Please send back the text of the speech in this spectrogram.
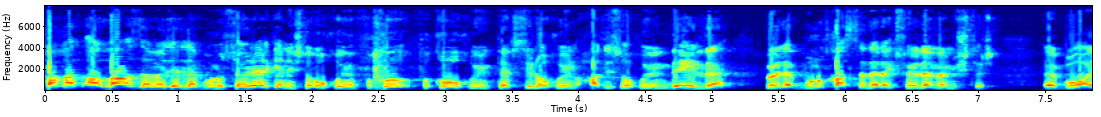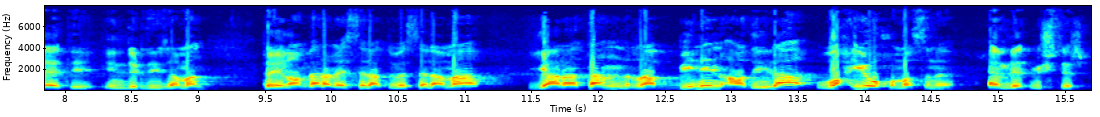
Fakat Allah Azze ve Celle bunu söylerken işte okuyun, fıkıh, fıkıh okuyun, tefsir okuyun, hadis okuyun değil de böyle bunu kastederek söylememiştir e, bu ayeti indirdiği zaman. Peygamber Aleyhisselatü vesselama yaratan Rabbinin adıyla vahiy okumasını emretmiştir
